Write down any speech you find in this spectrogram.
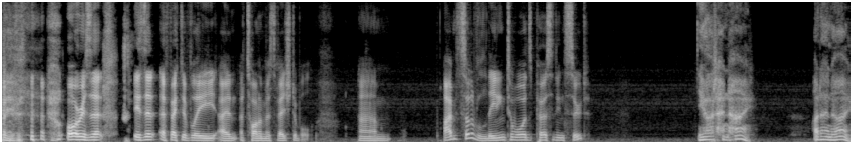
or is it is it effectively an autonomous vegetable? Um, I'm sort of leaning towards person in suit. yeah i don't know i don't know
